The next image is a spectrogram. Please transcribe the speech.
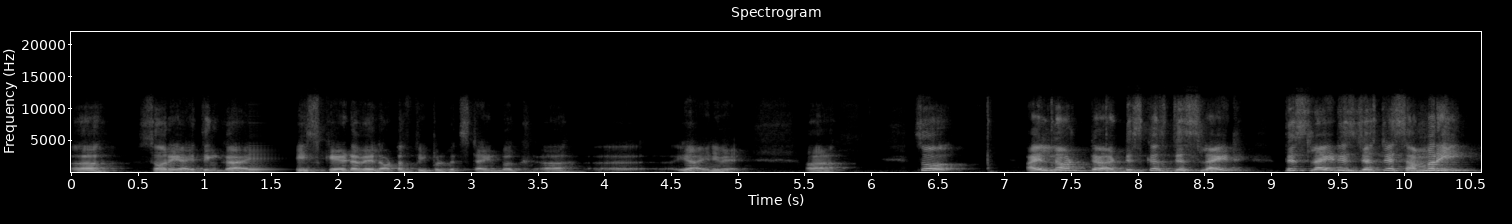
Uh, sorry, I think I, I scared away a lot of people with Steinberg. Yeah, anyway. Uh, so I'll not uh, discuss this slide. This slide is just a summary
